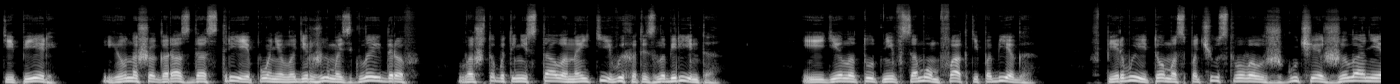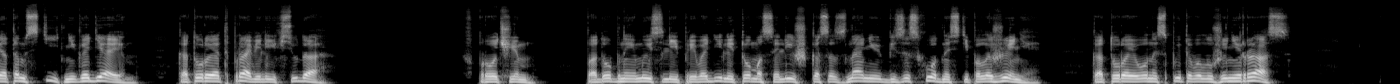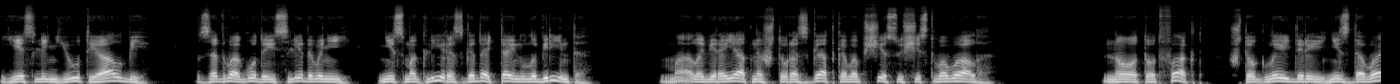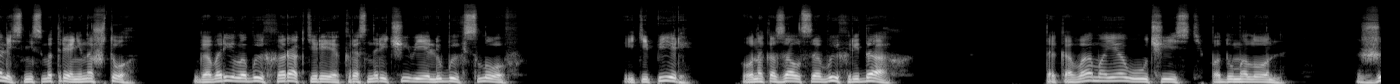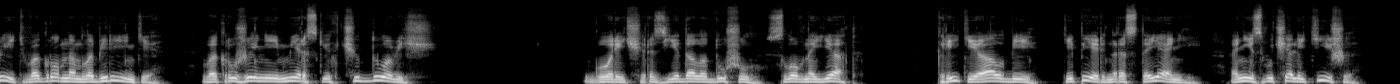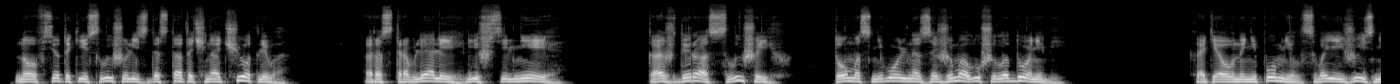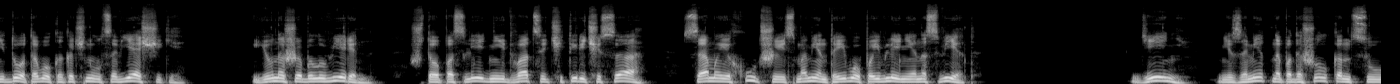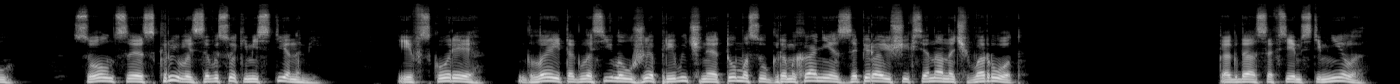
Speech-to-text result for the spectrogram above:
Теперь юноша гораздо острее понял одержимость глейдеров во что бы то ни стало найти выход из лабиринта. И дело тут не в самом факте побега. Впервые Томас почувствовал жгучее желание отомстить негодяям, которые отправили их сюда. Впрочем, подобные мысли приводили Томаса лишь к осознанию безысходности положения, которое он испытывал уже не раз. Если Ньют и Алби за два года исследований не смогли разгадать тайну лабиринта, маловероятно, что разгадка вообще существовала. Но тот факт, что глейдеры не сдавались, несмотря ни на что, говорил об их характере красноречивее любых слов. И теперь он оказался в их рядах. «Такова моя участь», — подумал он, — «жить в огромном лабиринте, в окружении мерзких чудовищ». Горечь разъедала душу, словно яд. Крики Алби теперь на расстоянии, они звучали тише, но все-таки слышались достаточно отчетливо. Расстравляли лишь сильнее. Каждый раз, слыша их, Томас невольно зажимал уши ладонями. Хотя он и не помнил своей жизни до того, как очнулся в ящике, юноша был уверен, что последние 24 часа самые худшие с момента его появления на свет. День незаметно подошел к концу, солнце скрылось за высокими стенами, и вскоре Глейд огласила уже привычное Томасу громыхание запирающихся на ночь ворот. Когда совсем стемнело,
